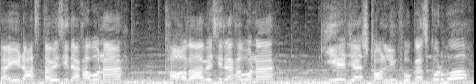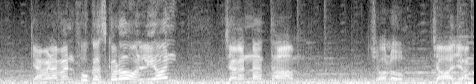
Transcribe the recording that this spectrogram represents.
তাই রাস্তা বেশি দেখাবো না খাওয়া দাওয়া বেশি দেখাবো না গিয়ে জাস্ট অনলি ফোকাস করব। ক্যামেরাম্যান ফোকাস করো অনলি অন জগন্নাথ ধাম। চলো যাওয়া যাক।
